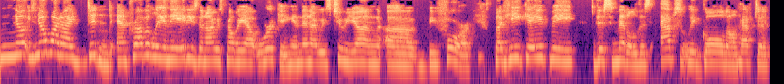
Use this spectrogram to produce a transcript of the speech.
No, you know what? I didn't. And probably in the 80s, then I was probably out working, and then I was too young uh, before. But he gave me this medal, this absolutely gold. I'll have to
